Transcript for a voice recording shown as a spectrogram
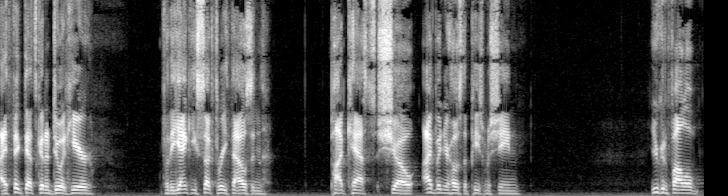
I think that's going to do it here for the Yankee Suck 3000 podcasts show. I've been your host, The Peach Machine. You can follow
